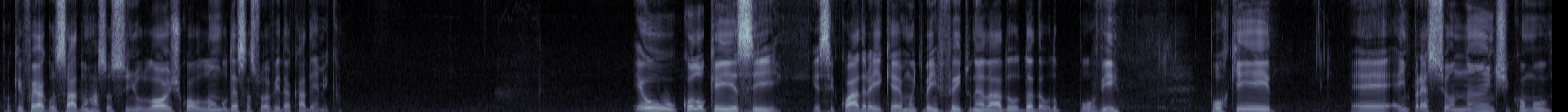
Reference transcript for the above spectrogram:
Porque foi aguçado um raciocínio lógico ao longo dessa sua vida acadêmica. Eu coloquei esse esse quadro aí que é muito bem feito, né, lá do, do, do Porvir, porque é, é impressionante como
